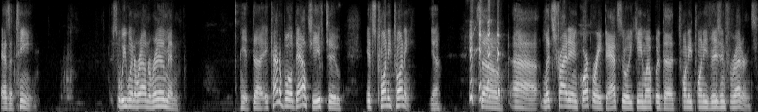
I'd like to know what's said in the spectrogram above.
as a team. So we went around the room, and it uh, it kind of boiled down, Chief, to it's 2020. Yeah. so uh, let's try to incorporate that. So we came up with the 2020 vision for veterans.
